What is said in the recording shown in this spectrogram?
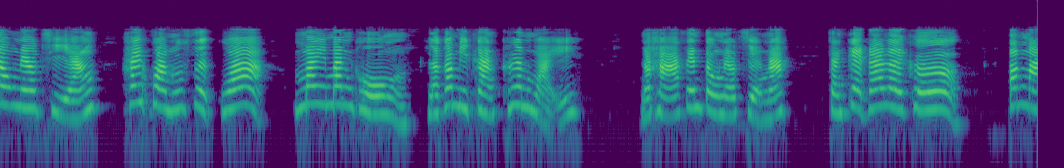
ตรงแนวเฉียงให้ความรู้สึกว่าไม่มั่นคง แล้วก็มีการเคลื่อนไหวนะคะ เส้นตรงแนวเฉียงนะ สังเกตได้เลยคือต้นไม้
